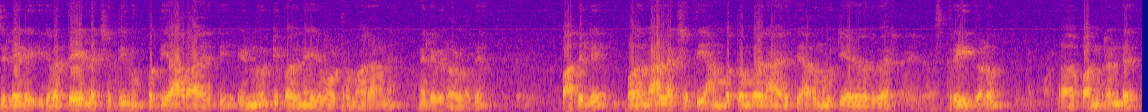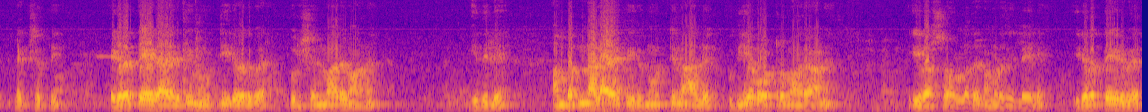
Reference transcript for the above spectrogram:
ജില്ലയിൽ ഇരുപത്തേഴ് ലക്ഷത്തി മുപ്പത്തി ആറായിരത്തി എണ്ണൂറ്റി പതിനേഴ് വോട്ടർമാരാണ് നിലവിലുള്ളത്. അപ്പം അതിൽ പതിനാല് ലക്ഷത്തി അമ്പത്തൊമ്പതിനായിരത്തി അറുന്നൂറ്റി എഴുപത് പേർ സ്ത്രീകളും പന്ത്രണ്ട് ലക്ഷത്തി എഴുപത്തേഴായിരത്തി നൂറ്റി ഇരുപത് പേർ പുരുഷന്മാരുമാണ്. ഇതിൽ അമ്പത്തിനാലായിരത്തി ഇരുന്നൂറ്റി നാല് പുതിയ വോട്ടർമാരാണ് ഈ വർഷം ഉള്ളത് നമ്മുടെ ജില്ലയിൽ ഇരുപത്തേഴ് പേർ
